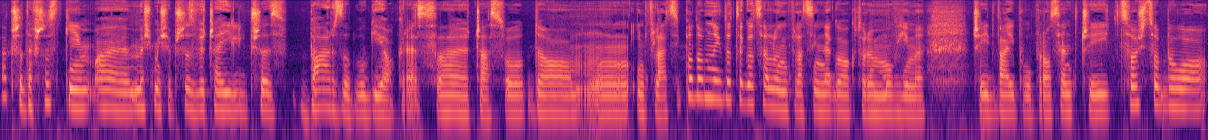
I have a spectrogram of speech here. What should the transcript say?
A przede wszystkim e, myśmy się przyzwyczaili przez bardzo długi okres e, czasu do mm, inflacji, podobnej do tego celu inflacyjnego, o którym mówimy, czyli 2,5%, czyli coś, co było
